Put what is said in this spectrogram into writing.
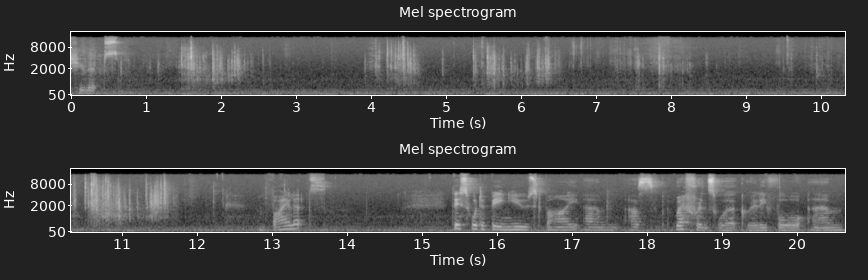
tulips. And violets. This would have been used by um, as reference work really for um,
